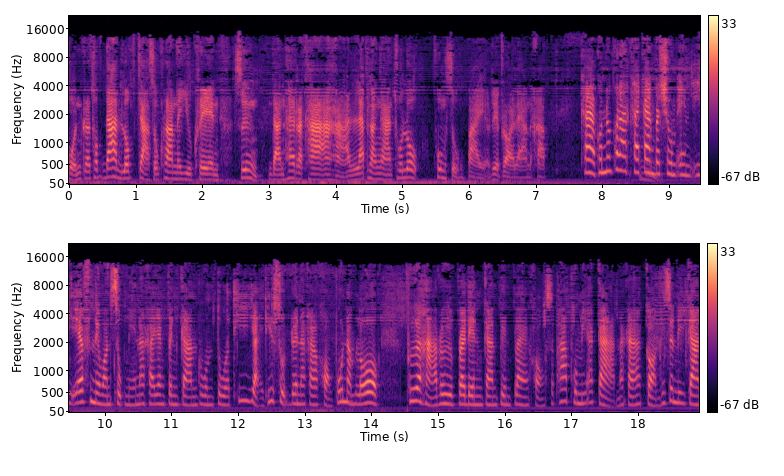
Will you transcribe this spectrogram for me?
ผลกระทบด้านลบจากสงครามในยูเครน ซึ่งดันให้ราคาอาหารและพลังงานทั่วโลกพุ่งสูงไปเรียบร้อยแล้วนะครับ ค่ะ คุณนพรัตน์คะการประชุม MEF ในวันศุกร์นี้นะคะ ยังเป็นการรวมตัวที่ใหญ่ที่สุดด้วยนะคะ ของผู้นำโลก เพื่อหารือประเด็นการเปลี่ยนแปลงของสภาพภูมิอากาศนะคะ ก่อนที่จะมีการ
